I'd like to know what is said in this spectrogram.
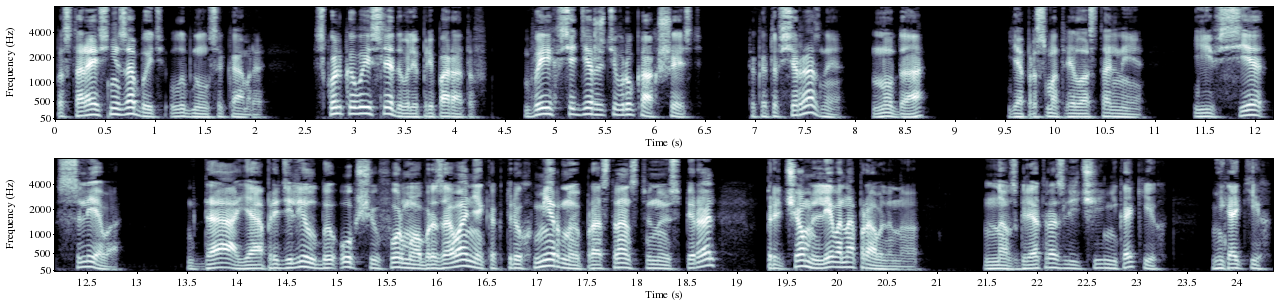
Постараюсь не забыть, улыбнулся Камре. Сколько вы исследовали препаратов? Вы их все держите в руках, шесть. Так это все разные? Ну да. Я просмотрел остальные. И все слева. Да, я определил бы общую форму образования как трехмерную пространственную спираль причем левонаправленную. На взгляд различий никаких. Никаких.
